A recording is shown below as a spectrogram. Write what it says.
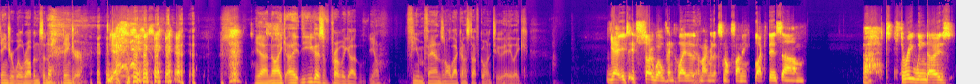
Danger, Will Robinson. Danger. Yeah. Yeah. No, I, I, you guys have probably got, you know, fume fans and all that kind of stuff going too. Hey, like, yeah, it's it's so well ventilated at the moment. It's not funny. Like there's um uh, three windows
